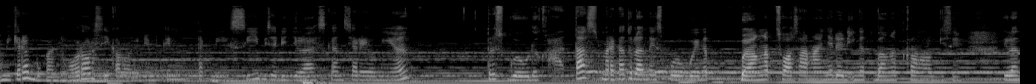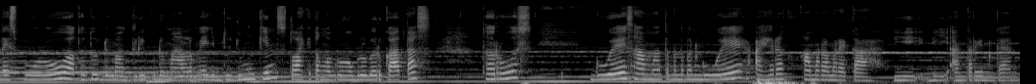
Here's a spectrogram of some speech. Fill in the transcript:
mikirnya bukan horor sih kalau ini mungkin teknisi bisa dijelaskan secara ilmiah terus gue udah ke atas mereka tuh lantai 10 gue inget banget suasananya dan inget banget kronologisnya. Di lantai 10 waktu itu udah maghrib udah malam ya jam 7 mungkin setelah kita ngobrol-ngobrol baru ke atas. Terus gue sama teman-teman gue akhirnya ke kamar mereka di dianterin kan.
